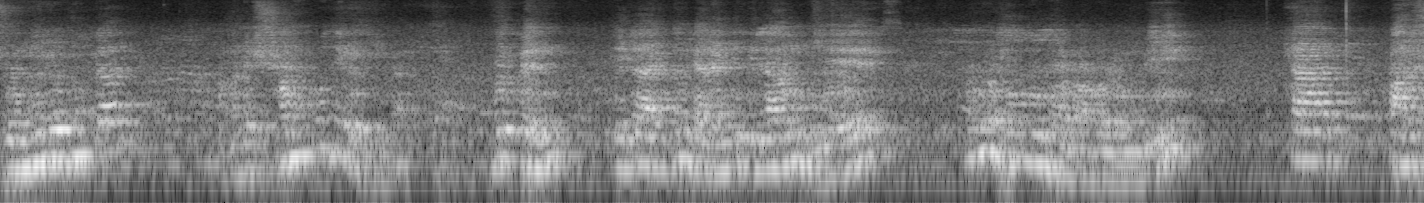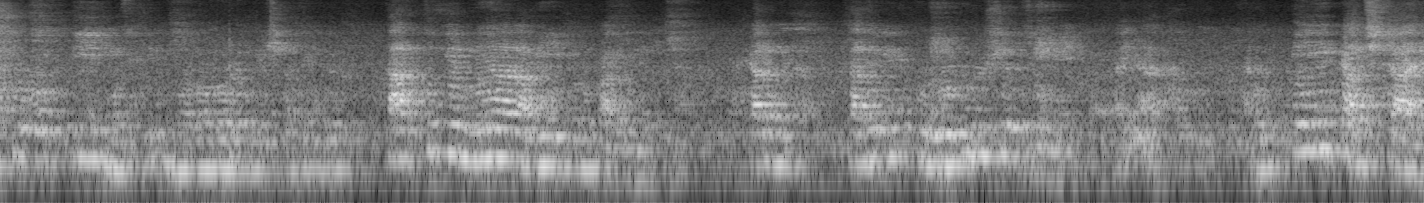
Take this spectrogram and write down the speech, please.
জমির অধিকার আমাদের সম্পদের অধিকার। দেখবেন, এটা একদম গ্যারান্টি দিলাম যে কোনো হিন্দু ধর্মাবলম্বী তার পার্শ্ববর্তী মুসলিম ধর্মাবলম্বীর সাথে কিন্তু তার থেকে নেওয়ার আমি কোনো কারণ নেই। কারণ তাদের কিন্তু পূর্বপুরুষের জমি তাই না? এখন এই কাজটায়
